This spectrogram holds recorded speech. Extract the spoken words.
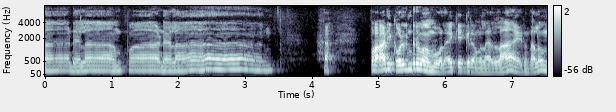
ஆடலாம் பாடலாம். பாடி கொன்றுவான் போல கேட்குறவங்களெல்லாம் இருந்தாலும்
